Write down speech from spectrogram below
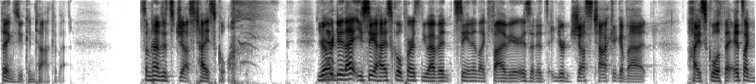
things you can talk about. Sometimes it's just high school. you ever do that? You see a high school person you haven't seen in like 5 years and it's you're just talking about high school thing. It's like Yeah,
